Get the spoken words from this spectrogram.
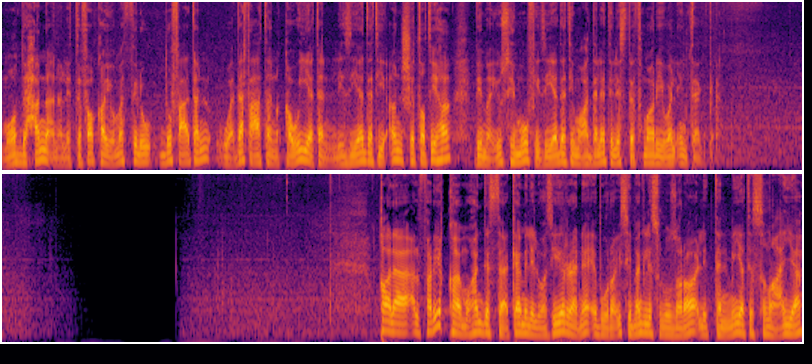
موضحا أن الاتفاق يمثل دفعة ودفعة قوية لزيادة أنشطتها بما يسهم في زيادة معدلات الاستثمار والإنتاج. قال الفريق مهندس كامل الوزير نائب رئيس مجلس الوزراء للتنمية الصناعية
